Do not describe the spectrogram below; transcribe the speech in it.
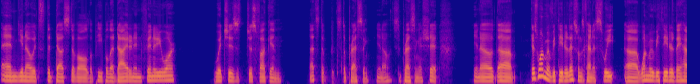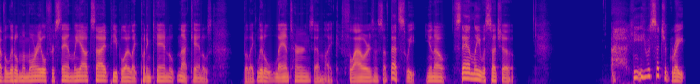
And you know, it's the dust of all the people that died in Infinity War, which is just fucking that's the it's depressing, you know. It's depressing as shit. You know, the there's one movie theater. This one's kind of sweet. Uh, one movie theater they have a little memorial for Stan Lee outside. People are like putting candle, not candles, but like little lanterns and like flowers and stuff. That's sweet. You know, Stan Lee was such a he he was such a great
